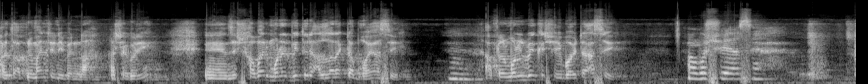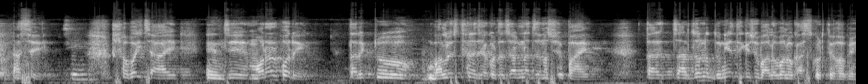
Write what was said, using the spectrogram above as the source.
হয়তো আপনি মানতে নেবেন না আশা করি। যে সবার মনের ভিতরে আল্লাহর একটা ভয় আছে। আপনার মনের ভিতরে সেই ভয়টা আছে? অবশ্যই আছে। আছে। সবাই চায় যে মরার পরে তার একটু ভালো স্থানে যা করতে জান্নাত যেন সে পায়। তার তার জন্য দুনিয়াতে কিছু ভালো ভালো কাজ করতে হবে।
